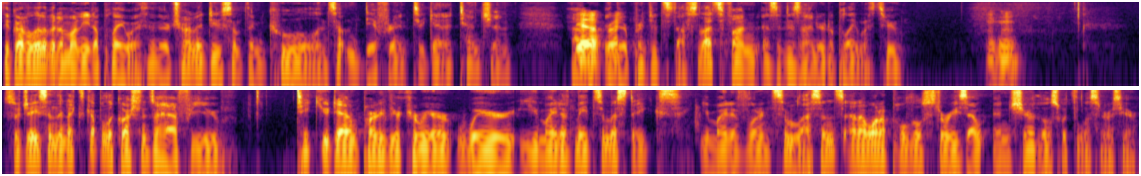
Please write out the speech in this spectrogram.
they've got a little bit of money to play with, and they're trying to do something cool and something different to get attention. um, Yeah, in right. their printed stuff. So that's fun as a designer to play with too. Mhm. So, Jason, the next couple of questions I have for you take you down part of your career where you might have made some mistakes, you might have learned some lessons, and I want to pull those stories out and share those with the listeners here.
